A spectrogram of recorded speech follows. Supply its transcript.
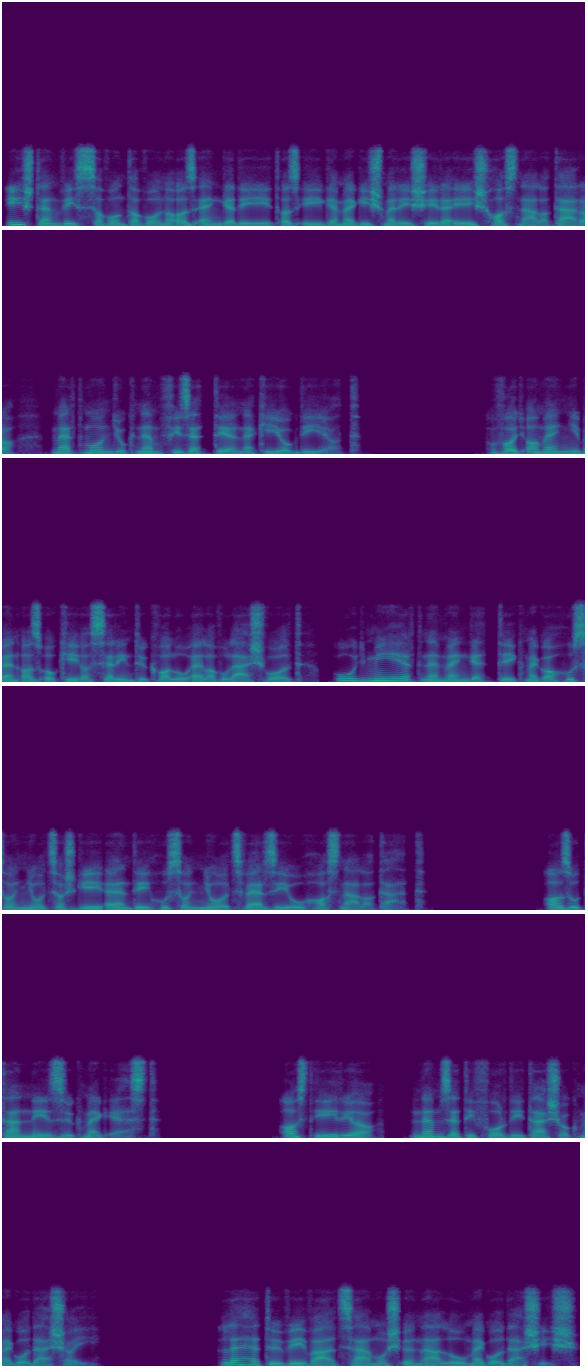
Isten visszavonta volna az engedélyét az ége megismerésére és használatára, mert mondjuk nem fizettél neki jogdíjat. Vagy amennyiben az oké a szerintük való elavulás volt, úgy miért nem engedték meg a 28-as GNT 28 verzió használatát. Azután nézzük meg ezt. Azt írja, nemzeti fordítások megoldásai. Lehetővé vált számos önálló megoldás is.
